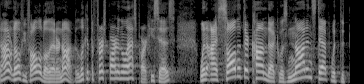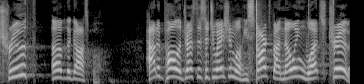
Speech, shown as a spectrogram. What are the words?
Now, I don't know if you followed all that or not, but look at the first part and the last part. He says, When I saw that their conduct was not in step with the truth of the gospel. How did Paul address this situation? Well, he starts by knowing what's true.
